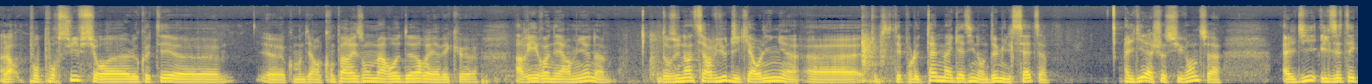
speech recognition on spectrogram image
Alors, pour poursuivre sur euh, le côté, euh, euh, comment dire, comparaison maraudeur et avec euh, Harry, Ron et Hermione, dans une interview, J.K. Rowling, euh, c'était pour le Time Magazine en 2007, elle dit la chose suivante. Elle dit, ils étaient,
